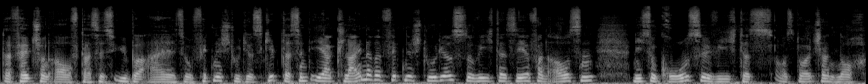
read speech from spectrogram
Da fällt schon auf, dass es überall so Fitnessstudios gibt. Das sind eher kleinere Fitnessstudios, so wie ich das sehe von außen. Nicht so große, wie ich das aus Deutschland noch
